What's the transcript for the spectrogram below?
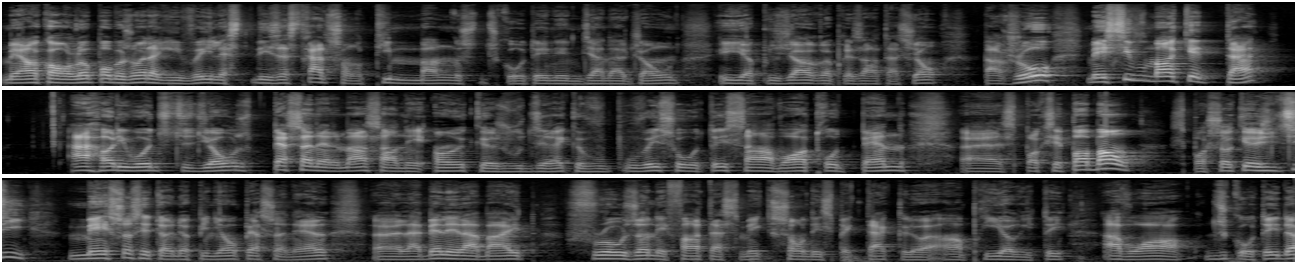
Mais encore là, pas besoin d'arriver. Les, estrades sont immenses du côté d'Indiana Jones. Et il y a plusieurs représentations par jour. Mais si vous manquez de temps, à Hollywood Studios. Personnellement, c'en est un que je vous dirais que vous pouvez sauter sans avoir trop de peine. Euh, c'est pas que c'est pas bon, c'est pas ça que je dis, mais ça c'est une opinion personnelle. Euh, la Belle et la Bête, Frozen et Fantasmic sont des spectacles en priorité à voir du côté de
